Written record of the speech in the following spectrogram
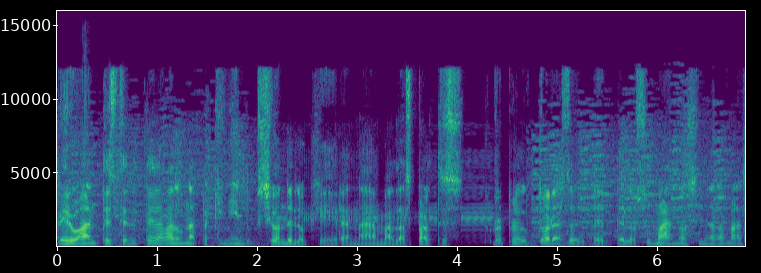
pero antes te, te daban una pequeña inducción de lo que eran nada más las partes reproductoras de, de- de los humanos y nada más.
